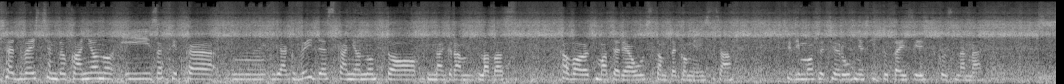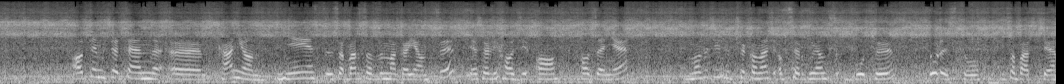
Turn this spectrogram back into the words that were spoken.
przed wejściem do kanionu i za chwilkę mm, jak wyjdę z kanionu, to nagram dla Was kawałek materiału z tamtego miejsca. Czyli możecie również i tutaj zjeść guzleme. O tym, że ten e, kanion nie jest za bardzo wymagający, jeżeli chodzi o chodzenie, możecie się przekonać obserwując buty turystów. Zobaczcie,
